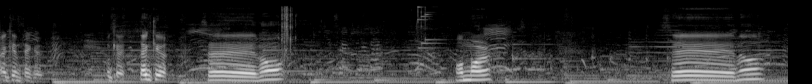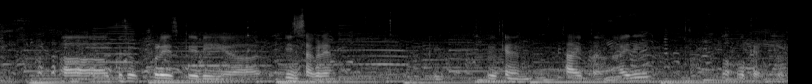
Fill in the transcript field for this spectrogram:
I can take it. Okay, thank you. 세노 One more. 세노 uh, Could you please give me uh, Instagram? You can type the ID. Oh, okay, good.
